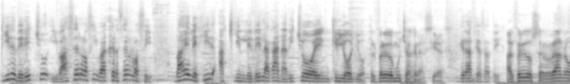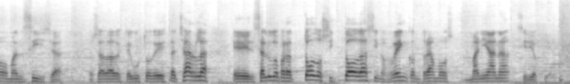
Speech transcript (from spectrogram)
tiene derecho y va a hacerlo así, va a ejercerlo así. Va a elegir a quien le dé la gana, dicho en criollo. Alfredo, muchas gracias. Gracias a ti. Alfredo Serrano Mancilla nos ha dado este gusto de esta charla. El saludo para todos y todas y nos reencontramos mañana, si Dios quiere.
